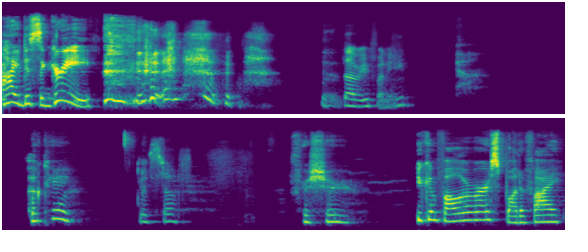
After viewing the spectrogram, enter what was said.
I disagree. That'd be funny. Okay. Good stuff. For sure. You can follow our Spotify,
